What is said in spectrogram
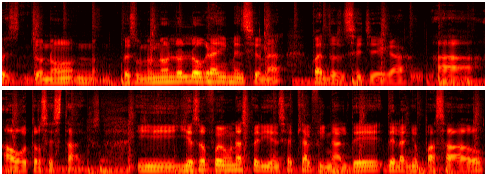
pues yo no, pues uno no lo logra dimensionar cuando se llega a, a otros estadios. Y, y, eso fue una experiencia que al final de, del año pasado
